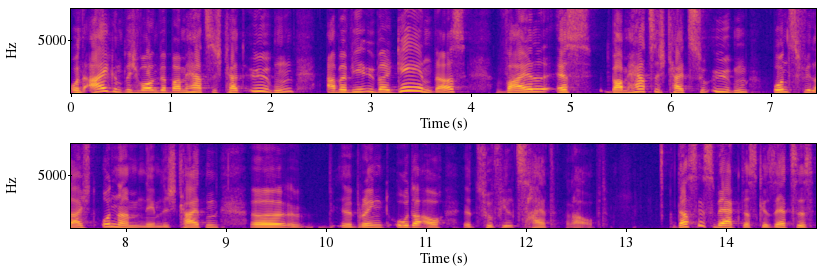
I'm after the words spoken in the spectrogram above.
Und eigentlich wollen wir Barmherzigkeit üben, aber wir übergehen das, weil es Barmherzigkeit zu üben uns vielleicht Unannehmlichkeiten äh, bringt oder auch äh, zu viel Zeit raubt. Das ist Werk des Gesetzes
